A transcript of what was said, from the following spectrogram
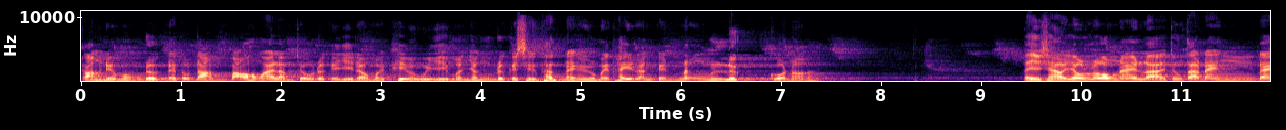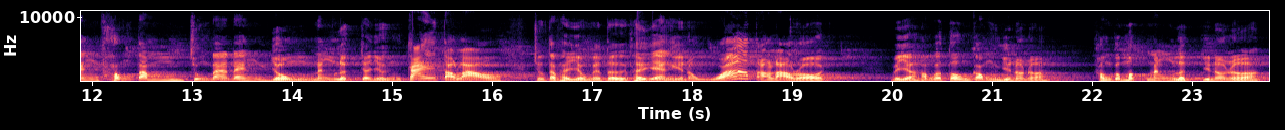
Còn nếu mà không được thì tôi đảm bảo không ai làm chủ được cái gì đâu, mà khi mà quý vị mà nhận được cái sự thật này mới thấy rằng cái năng lực của nó. Tại vì sao? Do lâu nay là chúng ta đang đang phóng tâm, chúng ta đang dùng năng lực cho những cái tào lao. Chúng ta phải dùng cái từ thế gian gì nó quá tào lao rồi. Bây giờ không có tốn công với nó nữa, không có mất năng lực với nó nữa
